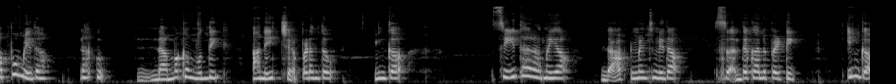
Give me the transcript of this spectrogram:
అప్పు మీద నాకు నమ్మకం ఉంది అని చెప్పడంతో ఇంకా సీతారామయ్య డాక్యుమెంట్స్ మీద సంతకాలు పెట్టి ఇంకా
